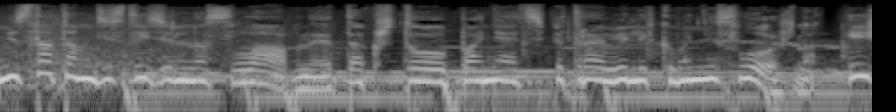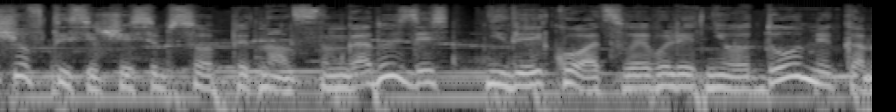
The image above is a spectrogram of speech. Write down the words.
Места там действительно славные, так что понять Петра Великого несложно. Еще в 1715 году здесь, недалеко от своего летнего домика,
